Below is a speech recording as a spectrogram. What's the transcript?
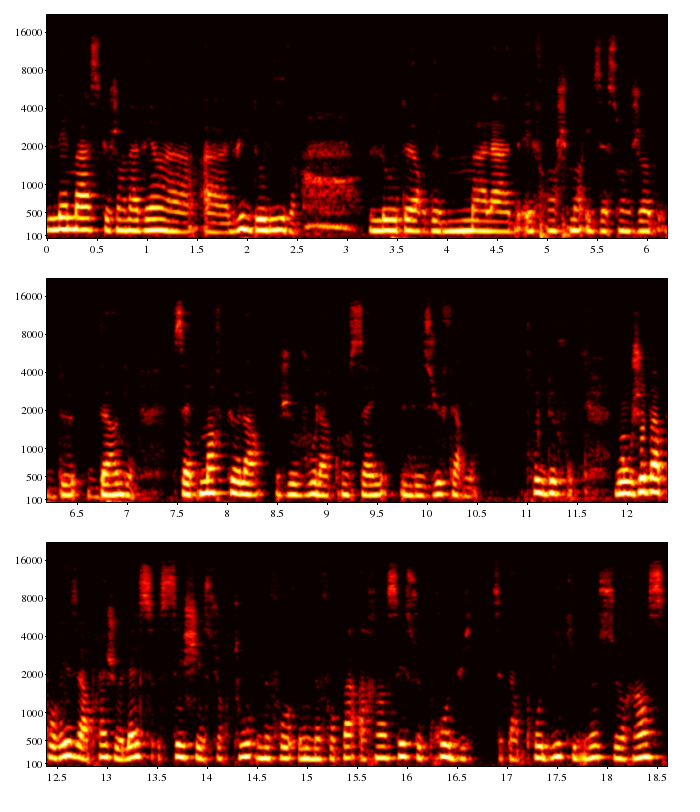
les masques, j'en avais un à, l'huile d'olive, l'odeur de malade. Et franchement, il faisait son job de dingue. Cette marque-là, je vous la conseille les yeux fermés. Truc de fou. Donc je vaporise et après je laisse sécher. Surtout, il ne faut pas rincer ce produit. C'est un produit qui ne se rince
